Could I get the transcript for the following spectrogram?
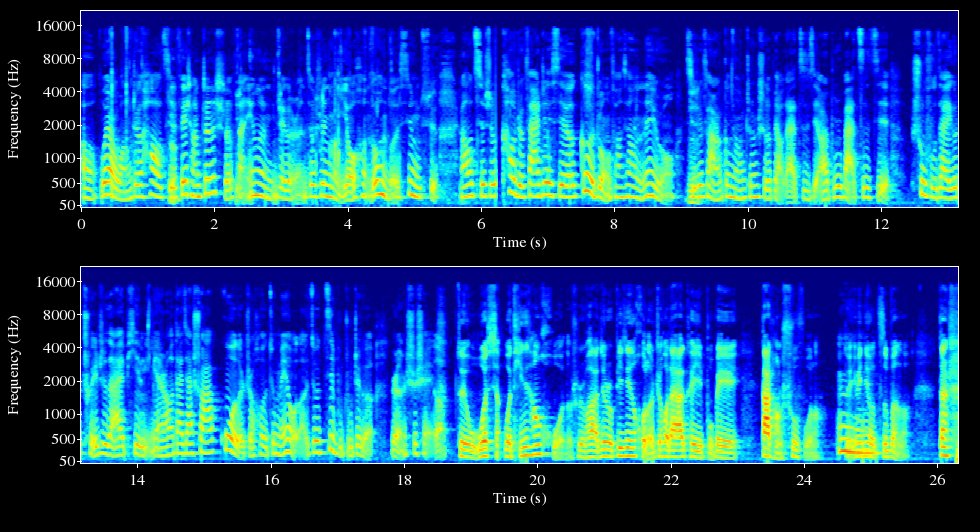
呃，威尔王这个号，其实非常真实的反映了你这个人，就是你有很多很多的兴趣，然后其实靠着发这些各种方向的内容，其嗯实反而更能真实的表达自己，而不是把自己束缚在一个垂直的 IP 里面，然后大家刷过了之后就没有了，就记不住这个人是谁了。对，我想我挺想火的，说实话，就是毕竟火了之后，大家可以不被大厂束缚了。对，因为你有嗯。资本了，但是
